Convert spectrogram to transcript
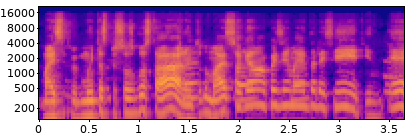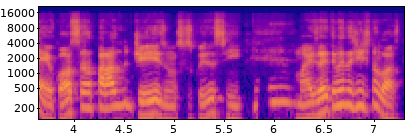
Mas muitas pessoas gostaram e tudo mais, só que é uma coisinha mais adolescente. É, eu gosto da parada do Jason, essas coisas assim. Mas aí tem muita gente que não gosta.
